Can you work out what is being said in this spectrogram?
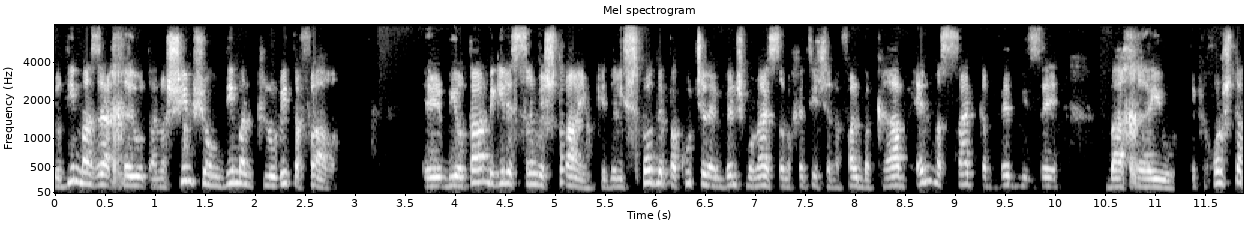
יודעים מה זה אחריות, אנשים שעומדים על תלולית עפר. אה, בהיותם בגיל 22, כדי לספוד לפקוד שלהם בן 18 וחצי שנפל בקרב, אין מסע כבד מזה באחריות. וככל שאתה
